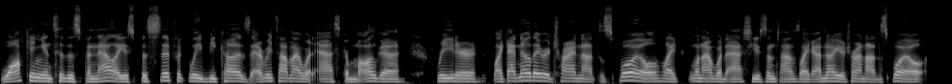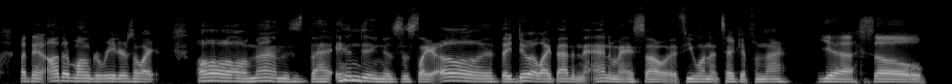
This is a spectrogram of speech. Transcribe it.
walking into this finale specifically because every time I would ask a manga reader, like I know they were trying not to spoil, like when I would ask you sometimes, like I know you're trying not to spoil, but then other manga readers are like, oh man, this, that ending is just like, oh, if they do it like that in the anime. So if you want to take it from there. Yeah. So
